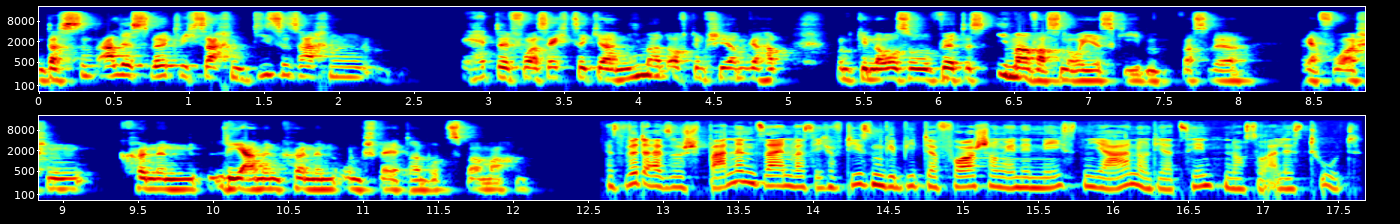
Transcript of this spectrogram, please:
Und das sind alles wirklich Sachen, diese Sachen hätte vor 60 Jahren niemand auf dem Schirm gehabt. Und genauso wird es immer was Neues geben, was wir erforschen können, lernen können und später nutzbar machen. Es wird also spannend sein, was sich auf diesem Gebiet der Forschung in den nächsten Jahren und Jahrzehnten noch so alles tut.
